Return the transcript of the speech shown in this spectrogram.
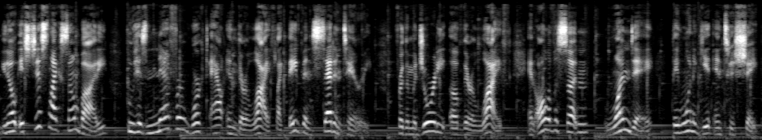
You know, it's just like somebody who has never worked out in their life, like they've been sedentary for the majority of their life and all of a sudden one day they want to get into shape.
